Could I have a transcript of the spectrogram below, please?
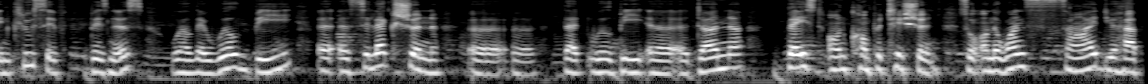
inclusive business, well, there will be a, a selection uh, uh, that will be uh, done based on competition. So on the one side, you have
